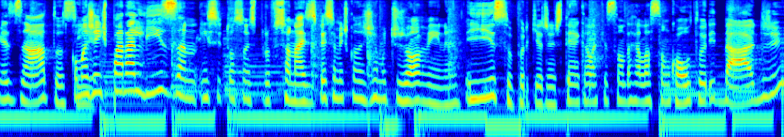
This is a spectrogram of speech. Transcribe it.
Exato, assim. Como a gente paralisa em situações profissionais, especialmente quando a gente é muito jovem, né? Isso, porque a gente tem aquela questão da relação com a autoridade,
